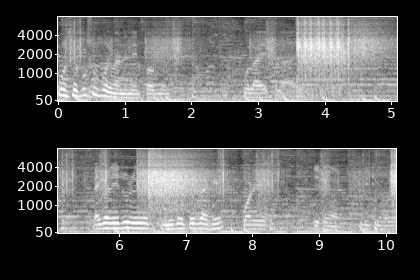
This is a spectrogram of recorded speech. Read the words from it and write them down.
করছে প্রচুর পরিমাণে নেট প্রবলেম পোলাই পোলাই একবার একটু ভিডিও করে রাখে পরে এটাই হবে।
